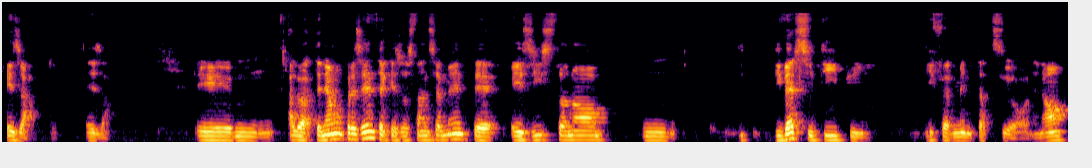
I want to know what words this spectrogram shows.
Esatto, esatto. E, ehm, allora, teniamo presente che sostanzialmente esistono mh, diversi tipi di fermentazione, no?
